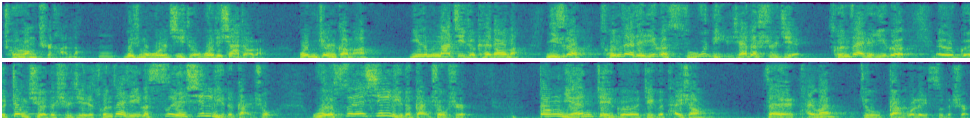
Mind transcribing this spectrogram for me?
唇亡齿寒呐。嗯，为什么我是记者，我就吓着了？我说你这是干嘛？你怎么拿记者开刀呢？你知道存在着一个俗底下的世界，存在着一个呃正确的世界，也存在着一个私人心理的感受。我私人心理的感受是，当年这个这个台商在台湾就干过类似的事儿，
